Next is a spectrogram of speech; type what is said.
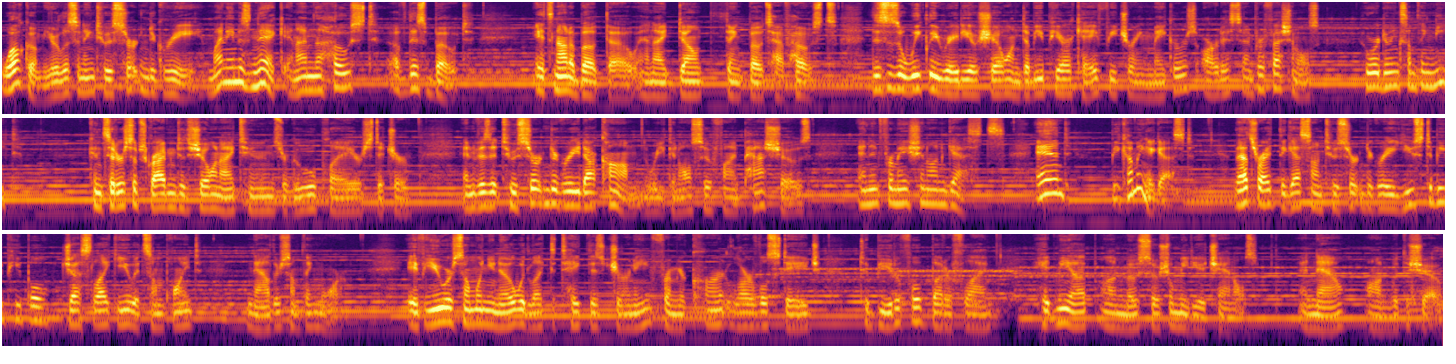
Welcome. You're listening to a certain degree. My name is Nick, and I'm the host of this boat. It's not a boat, though, and I don't think boats have hosts. This is a weekly radio show on WPRK featuring makers, artists, and professionals who are doing something neat. Consider subscribing to the show on iTunes or Google Play or Stitcher, and visit toacertaindegree.com, where you can also find past shows and information on guests and becoming a guest. That's right, the guests on To a Certain Degree used to be people just like you at some point. Now there's something more. If you or someone you know would like to take this journey from your current larval stage to beautiful butterfly, hit me up on most social media channels. And now, on with the show.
